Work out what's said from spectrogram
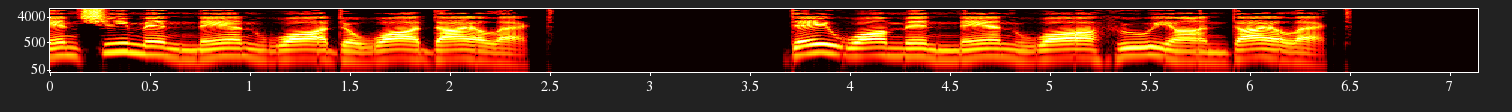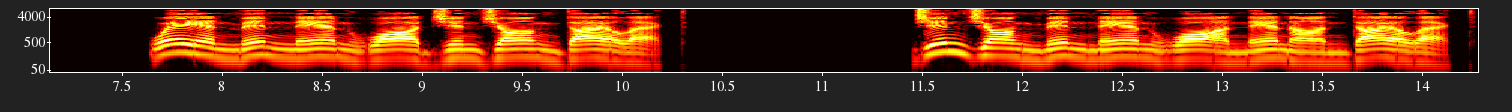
Anshi Min Nan Hua De Hua dialect. De Hua Min Nan Hua Huian dialect Wei and Min Nan Hua Jinjiang dialect. Jinjiang Min Nan Hua Nan'an dialect.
